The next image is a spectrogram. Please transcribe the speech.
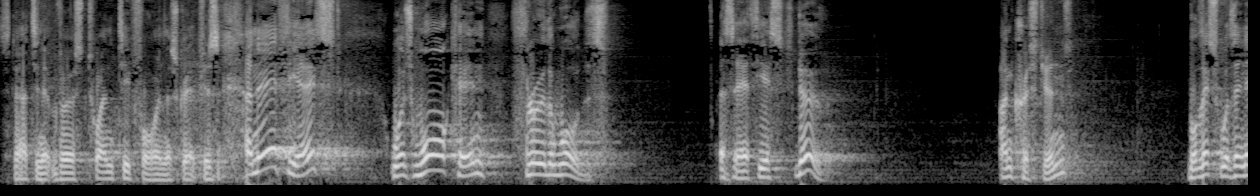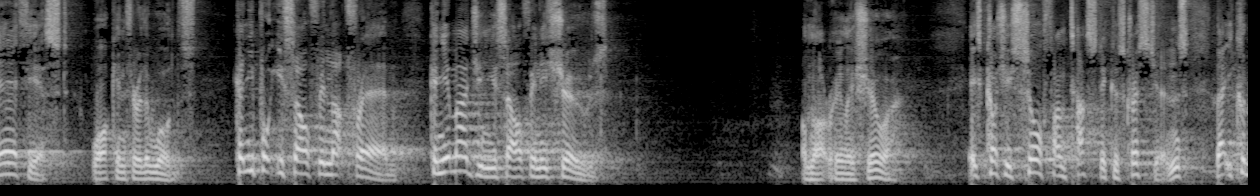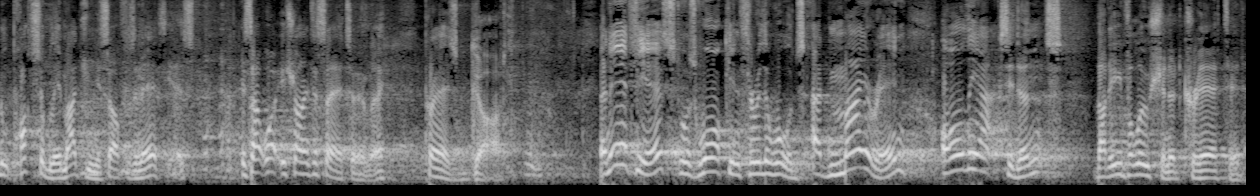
starting at verse 24 in the scriptures. An atheist was walking through the woods, as atheists do, and Christians. But this was an atheist walking through the woods. Can you put yourself in that frame? Can you imagine yourself in his shoes? I'm not really sure. It's because you're so fantastic as Christians that you couldn't possibly imagine yourself as an atheist. Is that what you're trying to say to me? Praise God. An atheist was walking through the woods, admiring all the accidents that evolution had created.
